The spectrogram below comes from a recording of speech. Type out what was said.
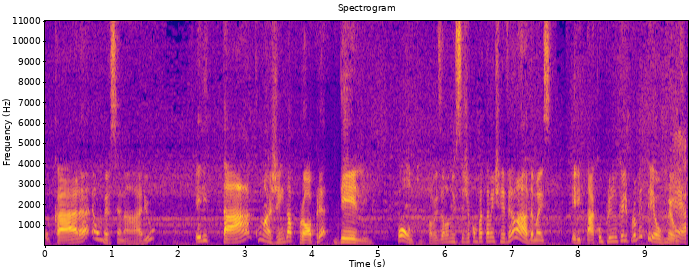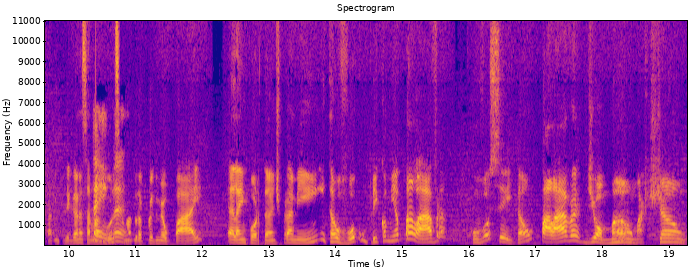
o cara é um mercenário, ele tá com uma agenda própria dele. Ponto. Talvez ela não esteja completamente revelada, mas ele tá cumprindo o que ele prometeu. Meu, é, tá me entregando essa armadura, Tem, né? essa armadura foi do meu pai, ela é importante para mim, então eu vou cumprir com a minha palavra com você. Então, palavra de homão, machão,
